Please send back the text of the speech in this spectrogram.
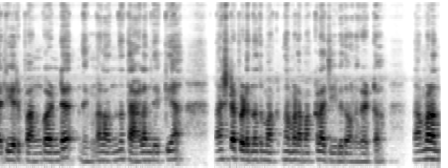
വലിയൊരു പങ്കുണ്ട്. നിങ്ങളൊന്ന് താളം തെറ്റിയാൽ നഷ്ടപ്പെടുന്നത് നമ്മുടെ മക്കളെ ജീവിതമാണ് കേട്ടോ. നമ്മളൊന്ന്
